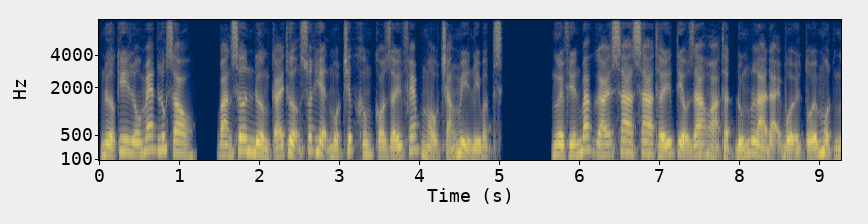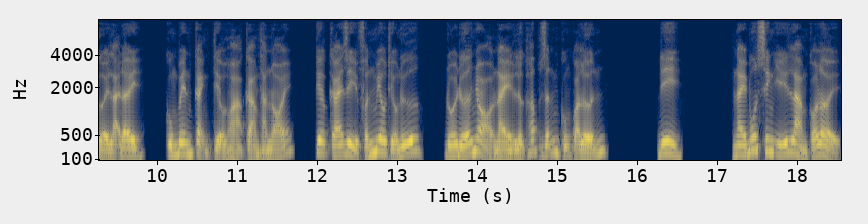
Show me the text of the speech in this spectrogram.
Nửa km lúc sau, bàn sơn đường cái thượng xuất hiện một chiếc không có giấy phép màu trắng mini bus. Người phiến bác gái xa xa thấy tiểu gia hỏa thật đúng là đại buổi tối một người lại đây, cùng bên cạnh tiểu hỏa cảm thán nói, kia cái gì phấn miêu thiếu nữ, đôi đứa nhỏ này lực hấp dẫn cũng quá lớn. Đi. Này bút sinh ý làm có lời,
